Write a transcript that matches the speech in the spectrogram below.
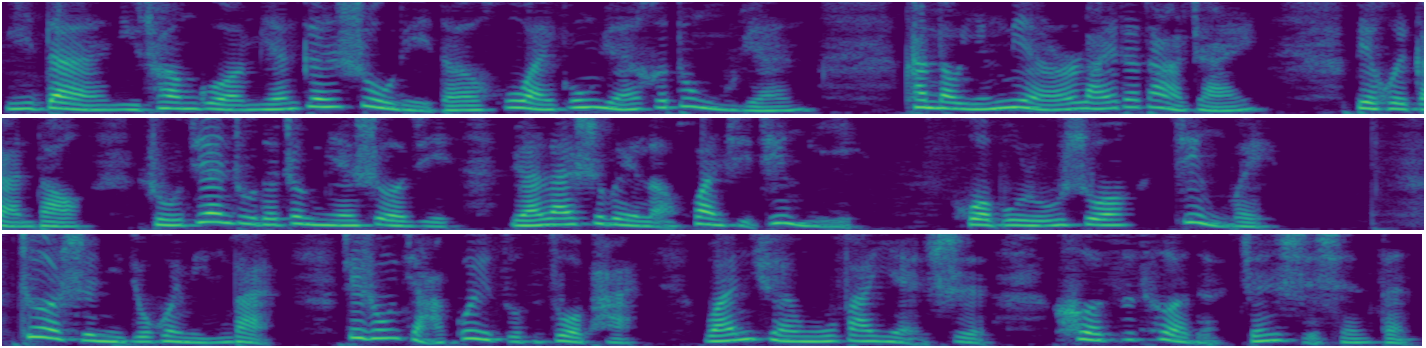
一旦你穿过棉根树里的户外公园和动物园，看到迎面而来的大宅，便会感到主建筑的正面设计原来是为了唤起敬意。或不如说敬畏，这时你就会明白，这种假贵族的做派完全无法掩饰赫斯特的真实身份。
